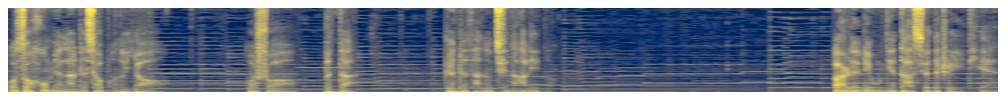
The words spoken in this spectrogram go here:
我从后面拦着小鹏的腰，我说：“，跟着他能去哪里呢？”二零零五年大雪的这一天，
